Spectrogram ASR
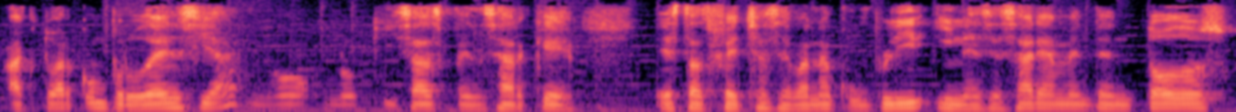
actuar con prudencia, no, no quizás pensar que estas fechas se van a cumplir y necesariamente en todos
